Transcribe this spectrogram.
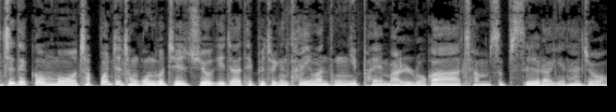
어찌됐건 뭐 첫 번째 정권 교체의 주역이자 대표적인 타이완 독립파의 말로가 참 씁쓸하긴 하죠.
